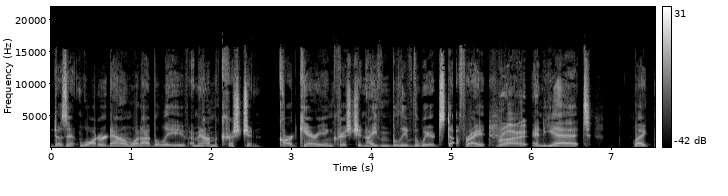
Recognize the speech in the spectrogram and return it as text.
doesn't water down what I believe. I mean, I'm a Christian, card carrying Christian. I even believe the weird stuff, right? right. and yet like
